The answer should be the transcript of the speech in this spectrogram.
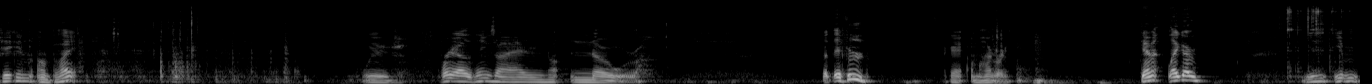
Chicken on plate with three other things I do not know. But they're food. Okay, I'm hungry. Damn it, Lego! You, you,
